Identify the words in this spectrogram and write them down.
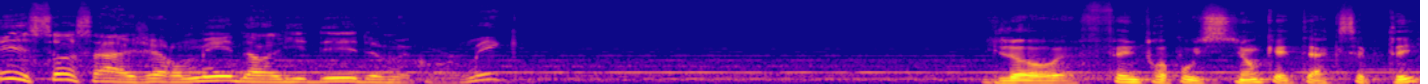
Et ça, ça a germé dans l'idée de McCormick. Il a fait une proposition qui a été acceptée.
